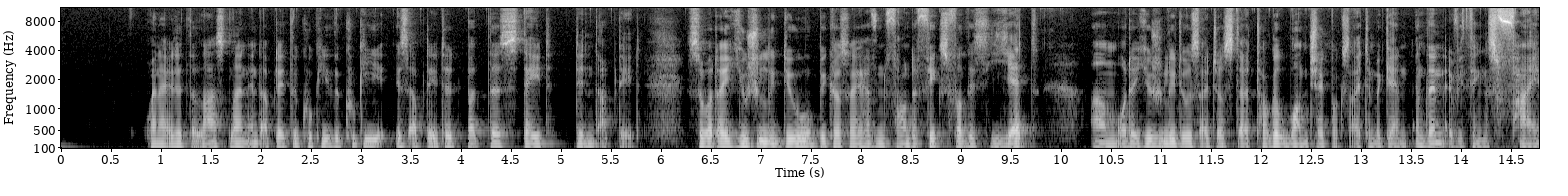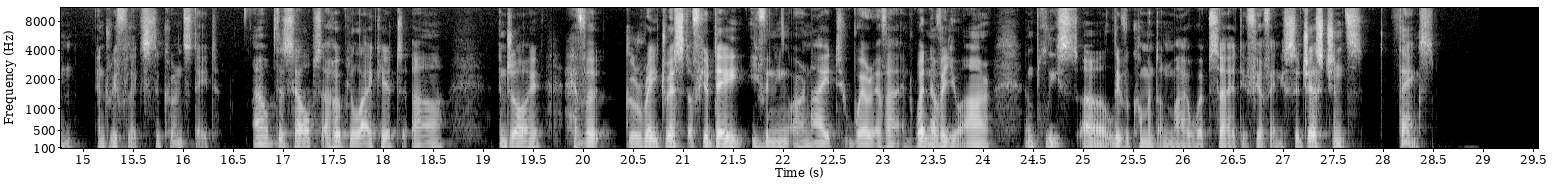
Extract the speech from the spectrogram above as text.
when I edit the last line and update the cookie, the cookie is updated, but the state didn't update. So what I usually do, because I haven't found a fix for this yet, um, what I usually do is I just uh, toggle one checkbox item again, and then everything is fine and reflects the current state. I hope this helps. I hope you like it. Uh, enjoy. Have a great rest of your day, evening or night, wherever and whenever you are. And please uh, leave a comment on my website if you have any suggestions. Thanks.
